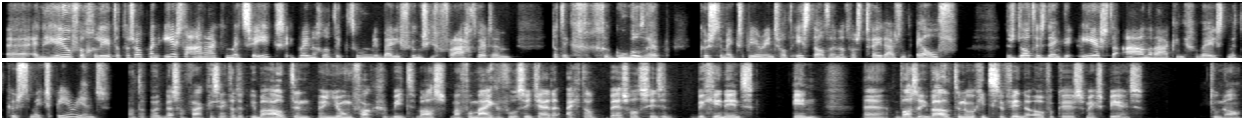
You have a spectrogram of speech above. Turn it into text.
Uh, en heel veel geleerd. Dat was ook mijn eerste aanraking met CX. Ik weet nog dat ik toen bij die functie gevraagd werd en dat ik gegoogeld heb Custom Experience, wat is dat? En dat was 2011. Dus dat is denk ik de eerste aanraking geweest met Custom Experience. Want er wordt best wel vaak gezegd dat het überhaupt een, een jong vakgebied was. Maar voor mijn gevoel zit jij er echt al best wel sinds het begin in. Uh, was er überhaupt toen nog iets te vinden over customer experience? Toen al?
